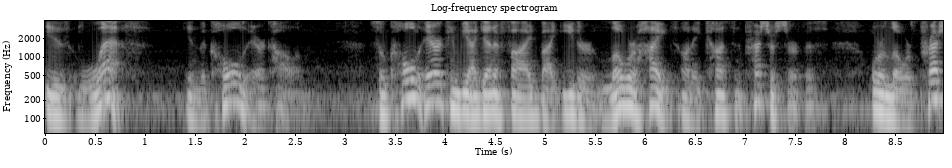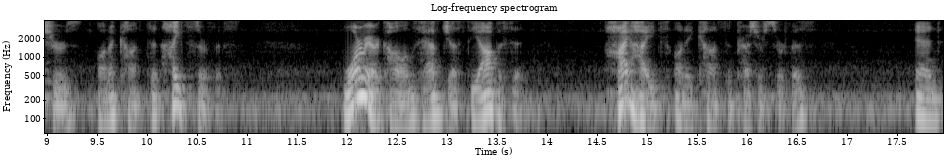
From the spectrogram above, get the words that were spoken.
is less in the cold air column. So cold air can be identified by either lower heights on a constant pressure surface or lower pressures on a constant height surface. Warm air columns have just the opposite. High heights on a constant pressure surface and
